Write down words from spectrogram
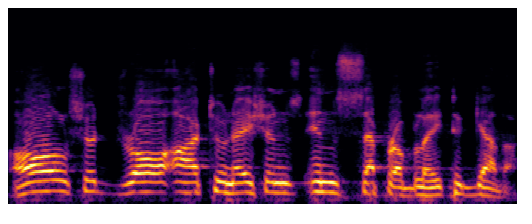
all should draw our two nations inseparably together.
